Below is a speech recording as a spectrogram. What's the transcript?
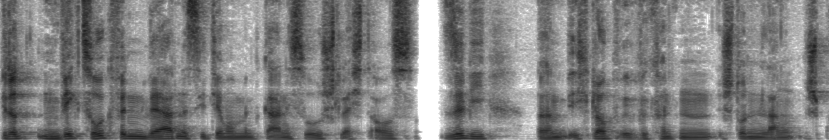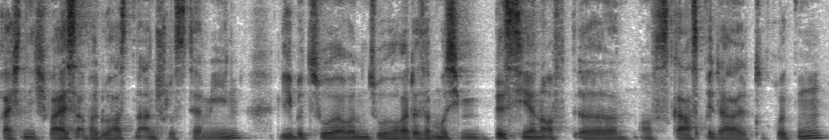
wieder einen Weg zurückfinden werden. Es sieht ja im Moment gar nicht so schlecht aus. Silvi, ähm, ich glaube, wir, könnten stundenlang sprechen. Ich weiß aber, du hast einen Anschlusstermin, liebe Zuhörerinnen und Zuhörer. Deshalb muss ich ein bisschen auf, äh, aufs Gaspedal drücken.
